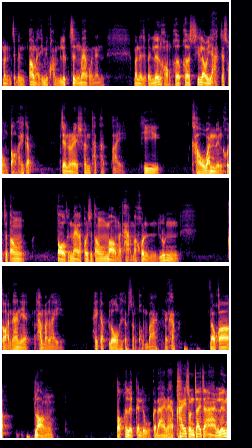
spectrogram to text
มันอาจะเป็นเป้าหมายที่มีความลึกซึ้งมากกว่านั้น มันอาจจะเป็นเรื่องของ Purpose ที่เราอยากจะส่งต่อให้กับเจเนอเรชันถัดๆไป ที่เขาวันหนึ่งเขาจะต้องโตขึ้นมาแล้วเขาจะต้องมองมาถามว่าคนรุ่นก่อนหน้านี้ทำอะไรให้กับโลกให้กับสังคมบ้างนะครับ เราก็ลอง ตกผลึกกันดูก็ได้นะครับ ใครสนใจจะอ่านเรื่อง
